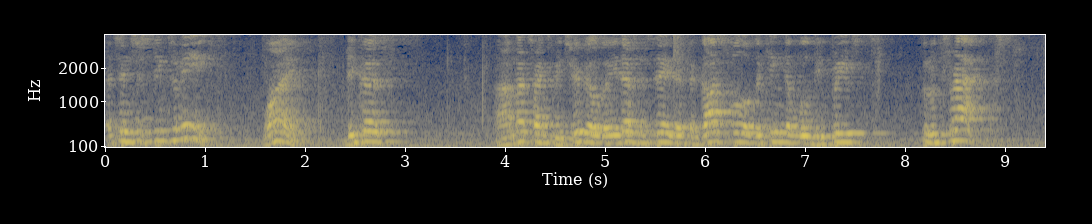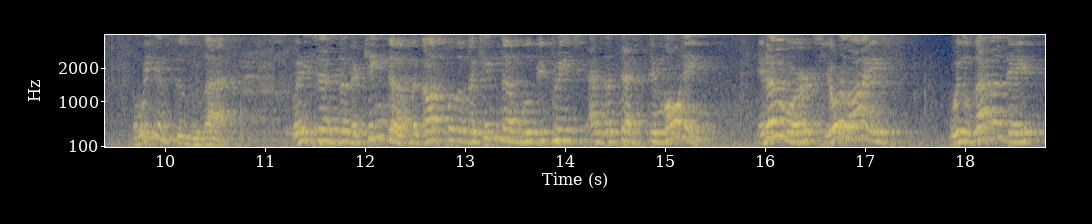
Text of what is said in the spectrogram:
That's interesting to me. Why? Because I'm not trying to be trivial, but he doesn't say that the gospel of the kingdom will be preached through tracts. But we can still do that. But he says that the kingdom, the gospel of the kingdom, will be preached as a testimony. In other words, your life will validate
